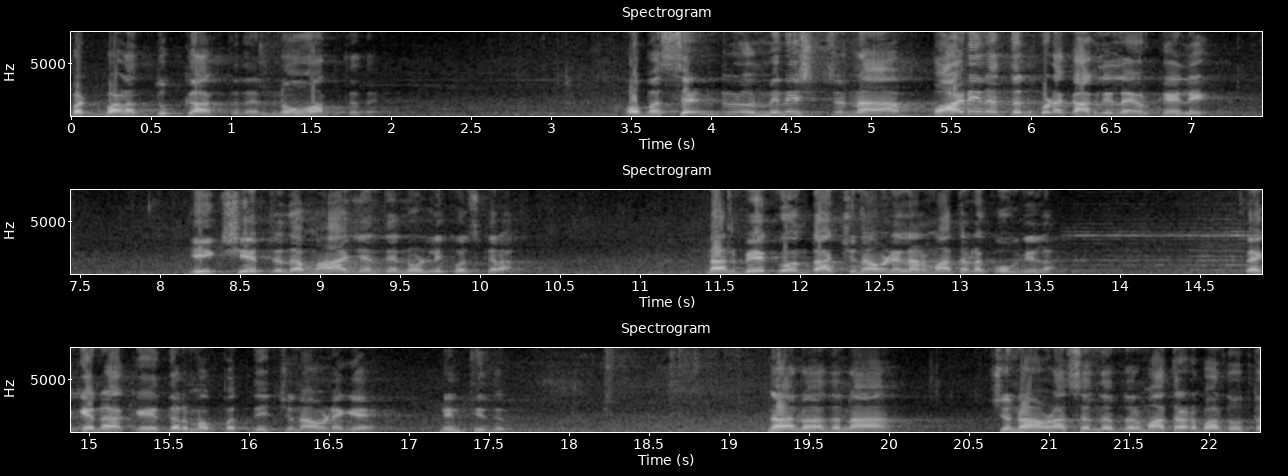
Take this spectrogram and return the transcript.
ಬಟ್ ಭಾಳ ದುಃಖ ಆಗ್ತದೆ ನೋವಾಗ್ತದೆ ಒಬ್ಬ ಸೆಂಟ್ರಲ್ ಮಿನಿಸ್ಟರ್ನ ಬಾಡಿನ ತಂದುಕೊಡೋಕ್ಕಾಗಲಿಲ್ಲ ಇವ್ರ ಕೈಲಿ ಈ ಕ್ಷೇತ್ರದ ಮಹಾಜನತೆ ನೋಡಲಿಕ್ಕೋಸ್ಕರ. ನಾನು ಬೇಕು ಅಂತ ಆ ಚುನಾವಣೆ ನಾನು ಮಾತಾಡಕ್ಕೆ ಹೋಗಲಿಲ್ಲ. ಯಾಕೆಂದ್ರೆ ಧರ್ಮಪತ್ನಿ ಚುನಾವಣೆಗೆ ನಿಂತಿದ್ದರು ನಾನು ಅದನ್ನು ಚುನಾವಣಾ ಸಂದರ್ಭದಲ್ಲಿ ಮಾತಾಡಬಾರ್ದು ಅಂತ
